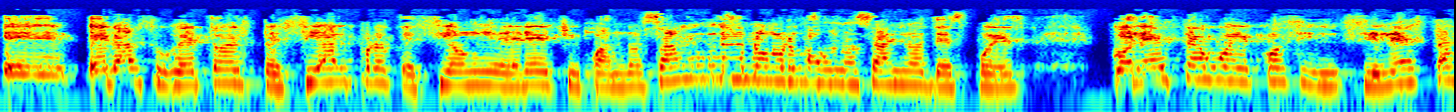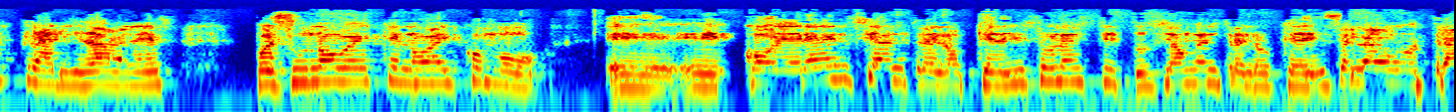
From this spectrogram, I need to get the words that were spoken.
eh, era sujeto de especial protección y derecho. Y cuando sale una norma unos años después, con este hueco, sin, sin estas claridades, pues uno ve que no hay como eh, eh, coherencia entre lo que dice una institución, entre lo que dice la otra,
